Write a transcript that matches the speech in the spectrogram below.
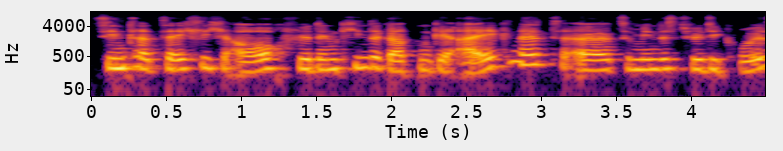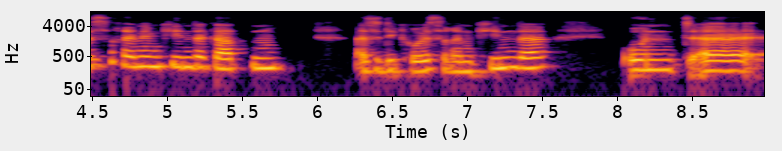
sind tatsächlich auch für den Kindergarten geeignet, äh, zumindest für die Größeren im Kindergarten, also die größeren Kinder. Und äh,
